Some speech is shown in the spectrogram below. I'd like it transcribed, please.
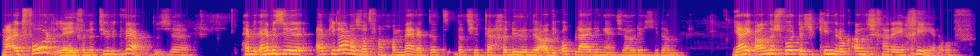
Maar het voortleven natuurlijk wel. Dus uh, hebben, hebben ze, heb je daar wel eens wat van gemerkt? Dat, dat je gedurende al die opleidingen en zo, dat je dan jij anders wordt, dat je kinderen ook anders gaan reageren? Of...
